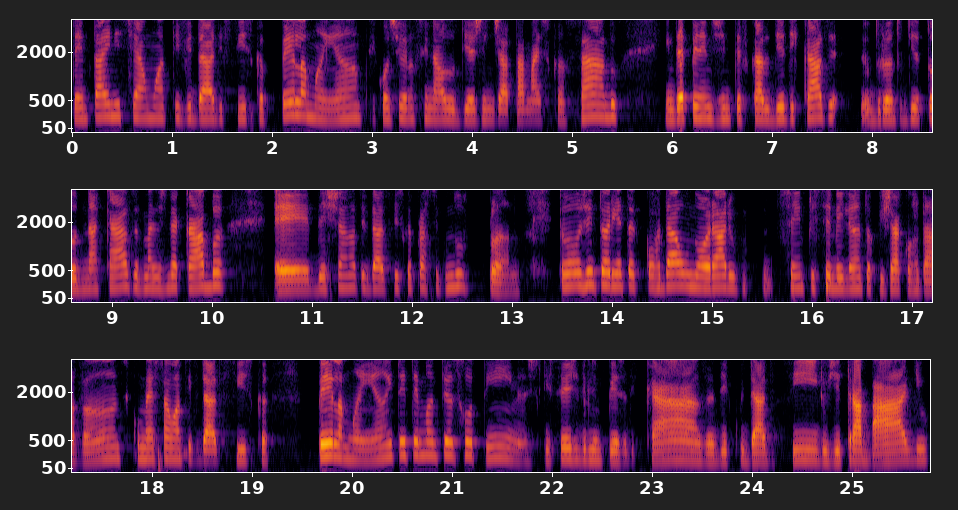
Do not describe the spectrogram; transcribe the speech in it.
tentar iniciar uma atividade física pela manhã, porque quando chega no final do dia a gente já está mais cansado, independente de a gente ter ficado o dia de casa, durante o dia todo na casa, mas a gente acaba é, deixando a atividade física para segundo plano. Então, a gente orienta acordar um horário sempre semelhante ao que já acordava antes, começar uma atividade física pela manhã e tentar manter as rotinas, que seja de limpeza de casa, de cuidar de filhos, de trabalho.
